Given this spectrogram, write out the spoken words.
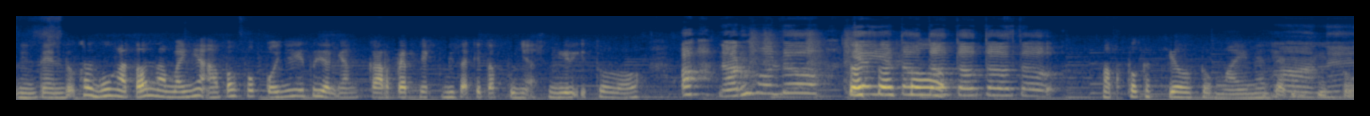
Nintendo? Kan gue nggak tahu namanya apa. Pokoknya itu yang yang karpetnya bisa kita punya sendiri itu loh. Oh Naruhodo. So, ya ya tahu so. tahu tahu tahu tahu waktu kecil tuh mainnya dari Aneh. situ.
